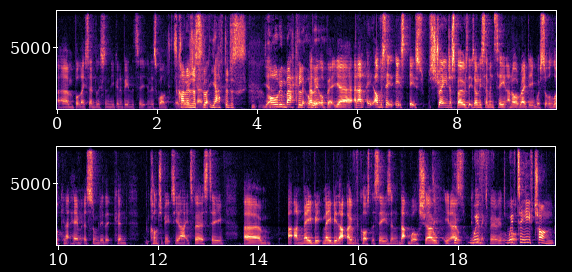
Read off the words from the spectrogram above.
Um, but they said, listen, you're going to be in the t- in the squad. It's kind of just you have to just hold him back a little a bit. little bit, yeah. And, and obviously, it's it's strange, I suppose, that he's only 17 and already we're sort of looking at him as somebody that can contribute to United's first team. Um, and maybe maybe that over the course of the season that will show. You know with, experience. with Tahith Chong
